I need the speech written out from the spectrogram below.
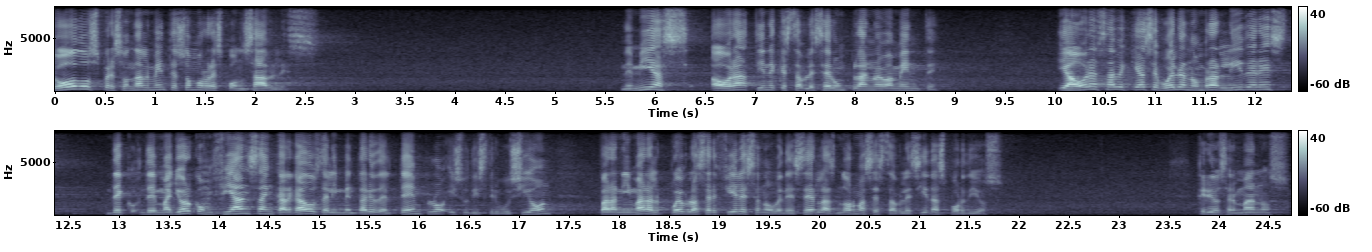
Todos personalmente somos responsables. Nemías ahora tiene que establecer un plan nuevamente. Y ahora sabe que hace, vuelve a nombrar líderes de, mayor confianza encargados del inventario del templo y su distribución para animar al pueblo a ser fieles en obedecer las normas establecidas por Dios. Queridos hermanos,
